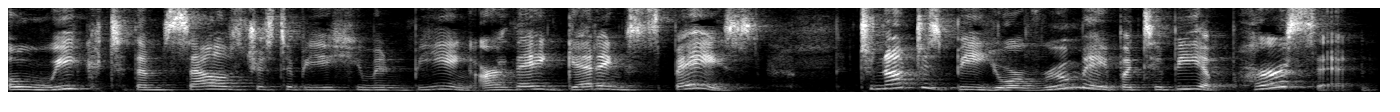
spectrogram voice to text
a week to themselves just to be a human being? Are they getting space? To not just be your roommate, but to be a person.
